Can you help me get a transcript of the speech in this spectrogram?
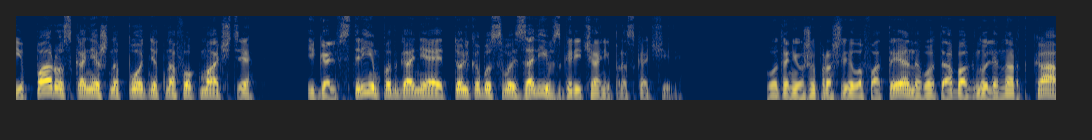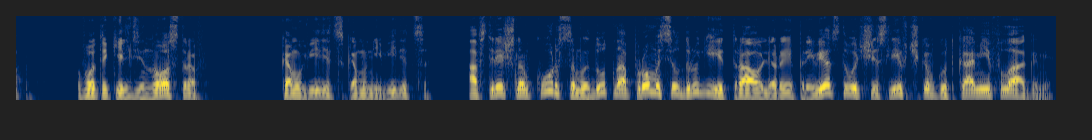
И парус, конечно, поднят на фок-мачте, и гольфстрим подгоняет, только бы свой залив с горяча не проскочили. Вот они уже прошли Лафатены, вот и обогнули Нордкап, вот и Кильдин-остров. Кому видится, кому не видится а встречным курсом идут на промысел другие траулеры и приветствуют счастливчиков гудками и флагами.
